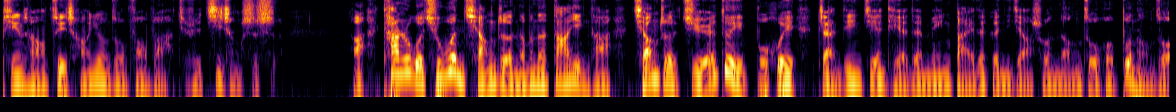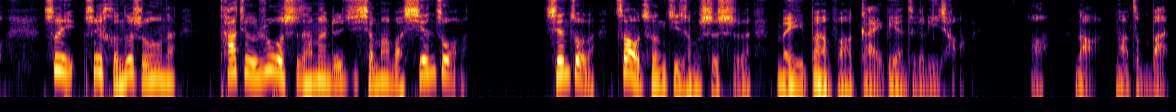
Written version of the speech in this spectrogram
平常最常用这种方法，就是既成事实。啊，他如果去问强者能不能答应他，强者绝对不会斩钉截铁的、明白的跟你讲说能做或不能做。所以，所以很多时候呢，他就弱势谈判者就想办法先做了，先做了，造成既成事实，没办法改变这个立场。啊，那那怎么办？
